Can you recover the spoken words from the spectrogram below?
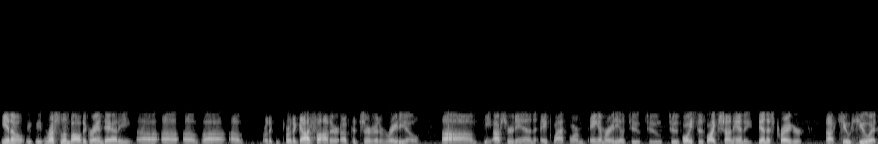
you know, it, it, Rush Limbaugh, the granddaddy uh, uh, of uh, of or the or the godfather of conservative radio, um, he ushered in a platform, AM radio, to to to voices like Sean Hannity, Dennis Prager, uh, Hugh Hewitt,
